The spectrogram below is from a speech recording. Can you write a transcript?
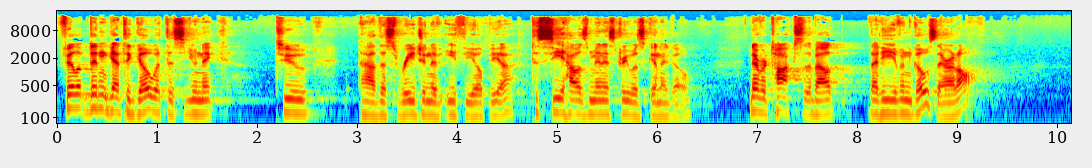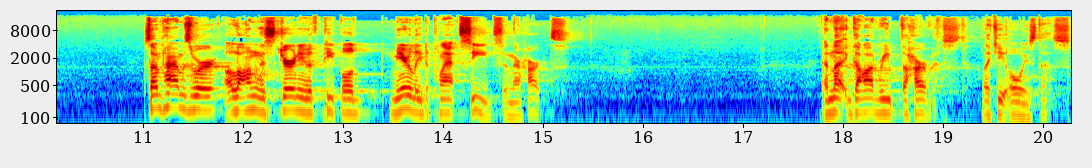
Philip didn't get to go with this eunuch to uh, this region of Ethiopia to see how his ministry was going to go. Never talks about that he even goes there at all. Sometimes we're along this journey with people merely to plant seeds in their hearts and let God reap the harvest like He always does.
